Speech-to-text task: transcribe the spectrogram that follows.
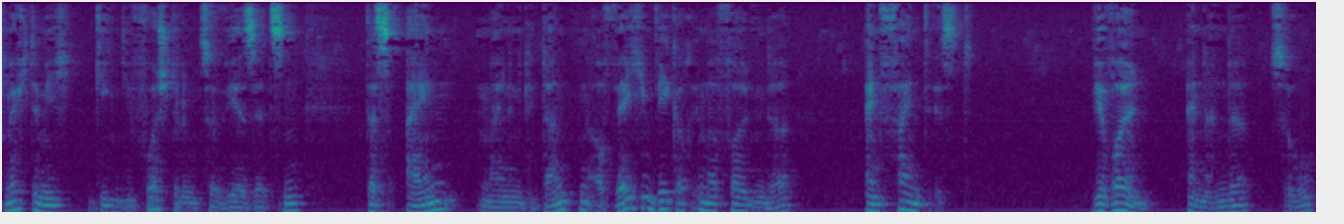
Ich möchte mich gegen die Vorstellung zur Wehr setzen, dass ein meinen Gedanken auf welchem Weg auch immer folgender ein Feind ist. Wir wollen einander so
